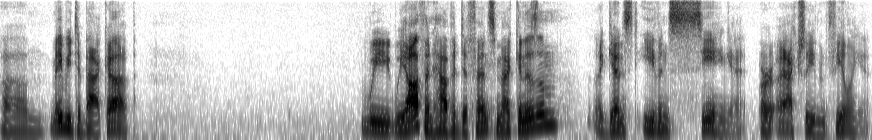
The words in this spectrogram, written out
um, maybe to back up, we we often have a defense mechanism against even seeing it or actually even feeling it.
